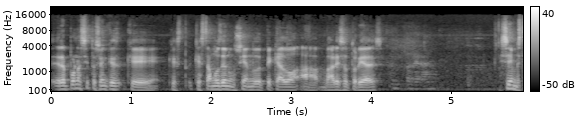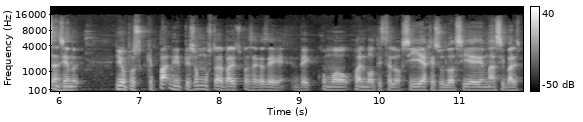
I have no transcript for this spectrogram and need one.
Era por una situación que, que, que, estamos denunciando de pecado a varias autoridades. Sí, me están diciendo... Yo, pues, que empiezo a mostrar varios pasajes de, de, cómo Juan Bautista lo hacía, Jesús lo hacía y demás. Y, varios,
